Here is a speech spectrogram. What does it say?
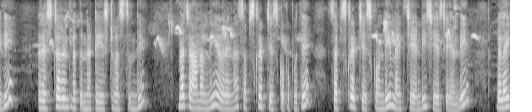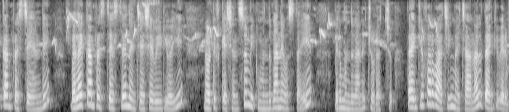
ఇది రెస్టారెంట్లో తిన్న టేస్ట్ వస్తుంది. నా ఛానల్ని ఎవరైనా సబ్స్క్రైబ్ చేసుకోకపోతే సబ్స్క్రైబ్ చేసుకోండి లైక్ చేయండి షేర్ చేయండి బెలైకాన్ ప్రెస్ చేయండి. బెలైకాన్ ప్రెస్ చేస్తే నేను చేసే వీడియో నోటిఫికేషన్స్ మీకు ముందుగానే వస్తాయి. మీరు ముందుగానే చూడొచ్చు. Thank you for watching my channel. Thank you very much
